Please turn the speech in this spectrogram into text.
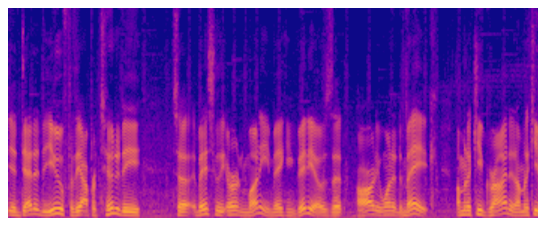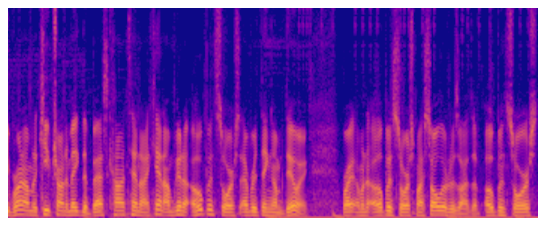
indebted to you for the opportunity to basically earn money making videos that I already wanted to make. I'm gonna keep grinding, I'm gonna keep running, I'm gonna keep trying to make the best content I can. I'm gonna open source everything I'm doing, right? I'm gonna open source my solar designs. I've open sourced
